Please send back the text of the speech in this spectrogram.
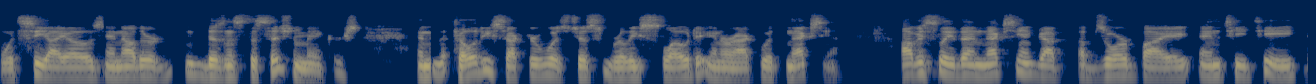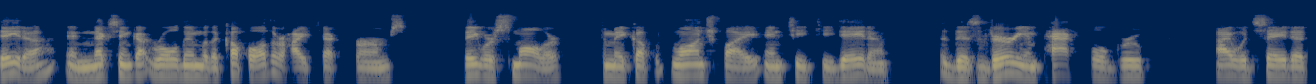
with CIOs and other business decision makers. And the utility sector was just really slow to interact with Nexient. Obviously, then Nexient got absorbed by NTT Data, and Nexient got rolled in with a couple other high tech firms. They were smaller to make up launch by NTT Data. This very impactful group, I would say that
